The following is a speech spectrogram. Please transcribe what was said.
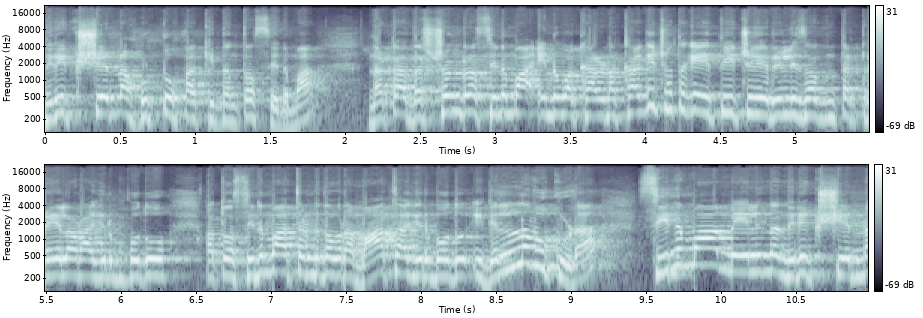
ನಿರೀಕ್ಷೆಯನ್ನ ಹುಟ್ಟು ಹಾಕಿದಂಥ ಸಿನಿಮಾ. ನಟ ದರ್ಶನ್ರ ಸಿನಿಮಾ ಎನ್ನುವ ಕಾರಣಕ್ಕಾಗಿ ಜೊತೆಗೆ ಇತ್ತೀಚೆಗೆ ರಿಲೀಸ್ ಆದಂಥ ಟ್ರೇಲರ್ ಆಗಿರಬಹುದು ಅಥವಾ ಸಿನಿಮಾ ತಂಡದವರ ಮಾತಾಗಿರ್ಬೋದು, ಇದೆಲ್ಲವೂ ಕೂಡ ಸಿನಿಮಾ ಮೇಲಿನ ನಿರೀಕ್ಷೆಯನ್ನ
